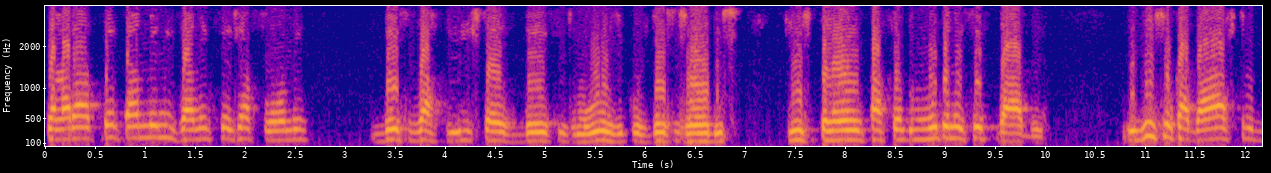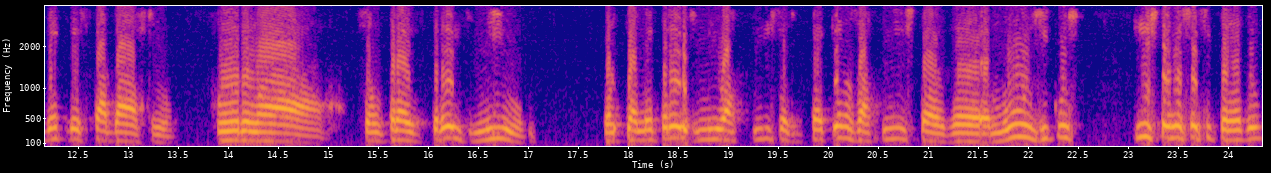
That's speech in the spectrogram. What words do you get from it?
para tentar amenizar, nem que seja a fome desses artistas, desses músicos, desses rodos que estão passando muita necessidade. Existe um cadastro, dentro desse cadastro foram a, são 3, 3 mil, praticamente 3 mil artistas, pequenos artistas, é, músicos, que estão necessitando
